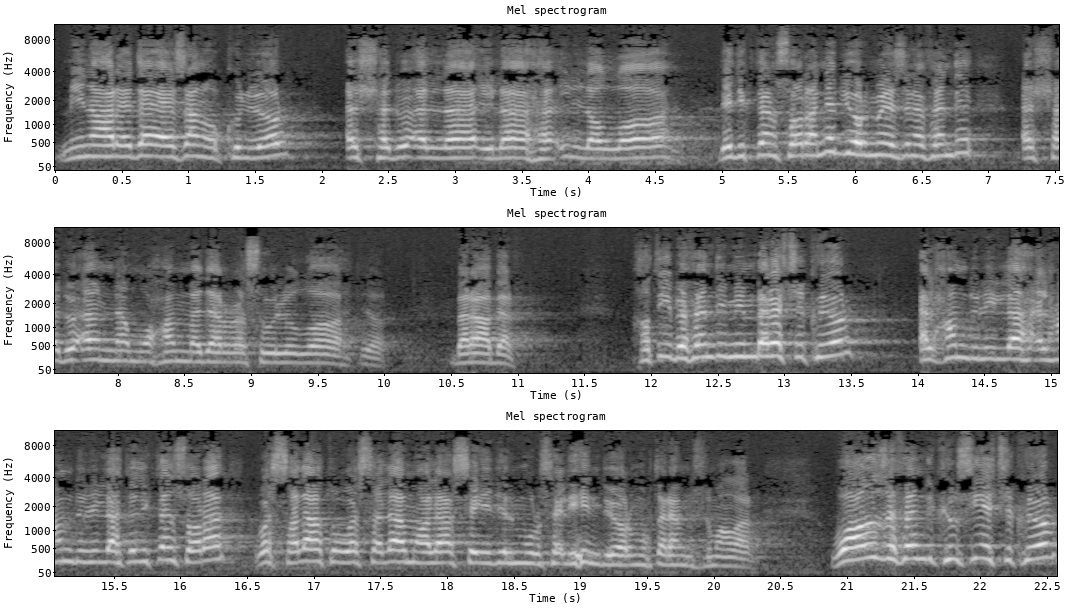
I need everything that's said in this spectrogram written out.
Minarede ezan okunuyor. Eşhedü en la ilahe illallah dedikten sonra ne diyor müezzin efendi? Eşhedü enne Muhammeden Resulullah diyor. Beraber. Hatip efendi minbere çıkıyor. Elhamdülillah, elhamdülillah dedikten sonra ve salatu ve selamu ala seyyidil murselin diyor muhterem Müslümanlar. Vaaz efendi kürsüye çıkıyor.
